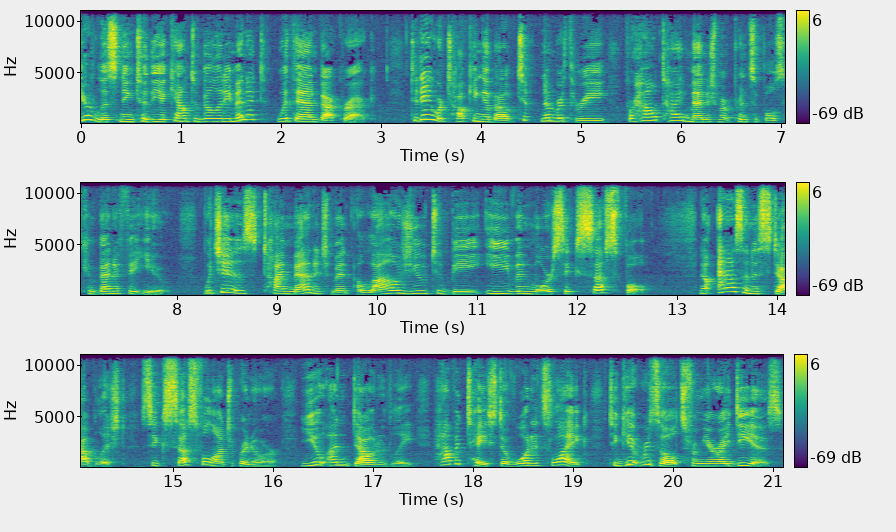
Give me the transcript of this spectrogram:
You're listening to the Accountability Minute with Ann Bachrach. Today we're talking about tip number three for how time management principles can benefit you, which is time management allows you to be even more successful. Now, as an established, successful entrepreneur, you undoubtedly have a taste of what it's like to get results from your ideas.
